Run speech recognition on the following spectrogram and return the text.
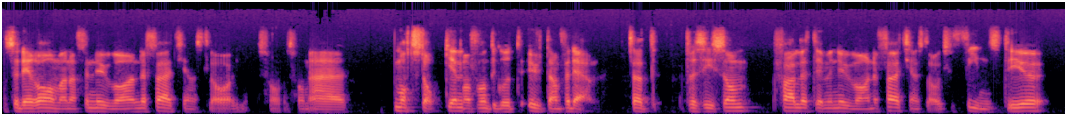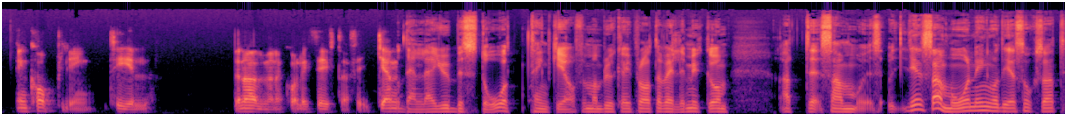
Så det är ramarna för nuvarande färdtjänstlag som, som är måttstocken. Man får inte gå utanför den. Så att precis som fallet är med nuvarande färdtjänstlag så finns det ju en koppling till den allmänna kollektivtrafiken. Och den lär ju bestå, tänker jag, för man brukar ju prata väldigt mycket om att eh, sam dels samordning och dels också att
